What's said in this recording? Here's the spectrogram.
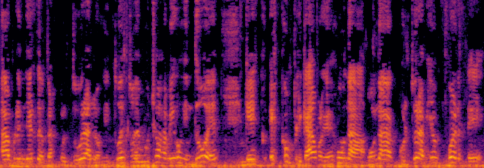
aprender de otras culturas. Los hindúes, tuve muchos amigos hindúes, que es, es complicado porque es una, una cultura bien fuerte,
